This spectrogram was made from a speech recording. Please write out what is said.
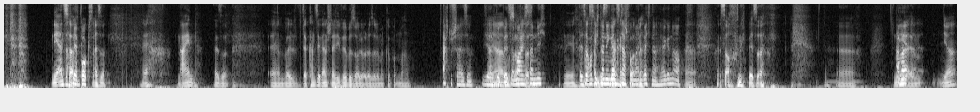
nee, ernsthaft. Sagt der Boxer. Also, ja, nein. Also, äh, weil da kannst du ja ganz schnell die Wirbelsäule oder so damit kaputt machen. Ach du Scheiße. Ja, ja besser mache ich es dann nicht. Nee, besser hocke ich dann den ganzen Tag vor meinem Rechner. Ja, genau. Ja, ist auch nicht besser. äh, nee, Aber ähm, ja.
